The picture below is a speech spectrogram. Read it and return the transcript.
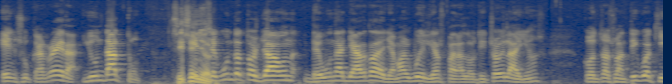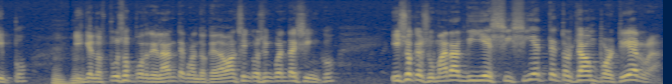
en su carrera. Y un dato, sí, el segundo touchdown de una yarda de Jamal Williams para los Detroit Lions contra su antiguo equipo y que los puso por delante cuando quedaban 5.55, hizo que sumara 17 touchdowns por tierra,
